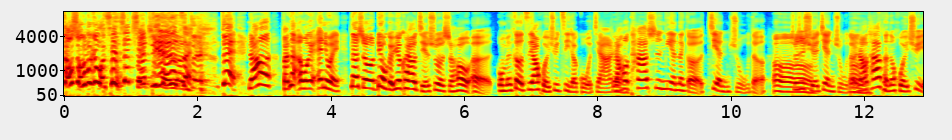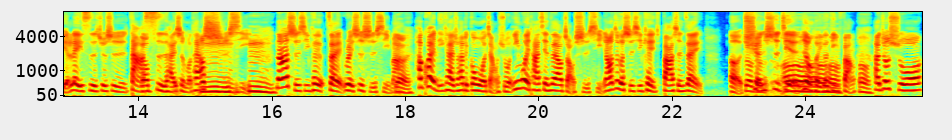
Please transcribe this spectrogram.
小手都不给我牵，像亲别人的嘴。对，然后反正我 anyway 那时候六个月快要结束的时候，呃，我们各自要回去自己的国家。然后他是念那个建筑的，就是学建筑的。然后他可能回去也类似，就是大四还是什么，他要实习。嗯，那他实习可以在瑞士实习嘛？对。他快离开的时候，他就跟我讲说，因为他现在要找实习，然后这个实习可以发生在。呃，全世界任何一个地方，他就说。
